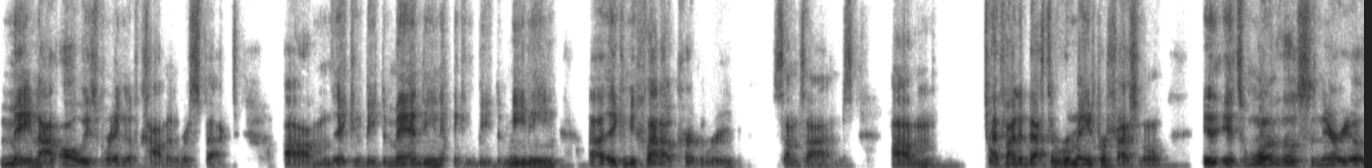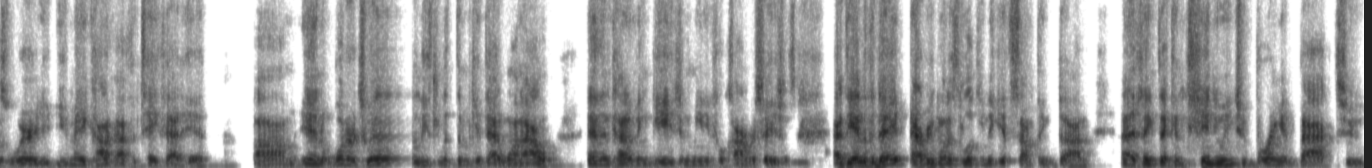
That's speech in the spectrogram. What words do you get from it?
may not always ring of common respect. Um, it can be demanding, it can be demeaning, uh, it can be flat out curtain rude sometimes. Um, I find it best to remain professional. It, it's one of those scenarios where you, you, may kind of have to take that hit um, in order to at least let them get that one out and then kind of engage in meaningful conversations. At the end of the day, everyone is looking to get something done. And I think that continuing to bring it back to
